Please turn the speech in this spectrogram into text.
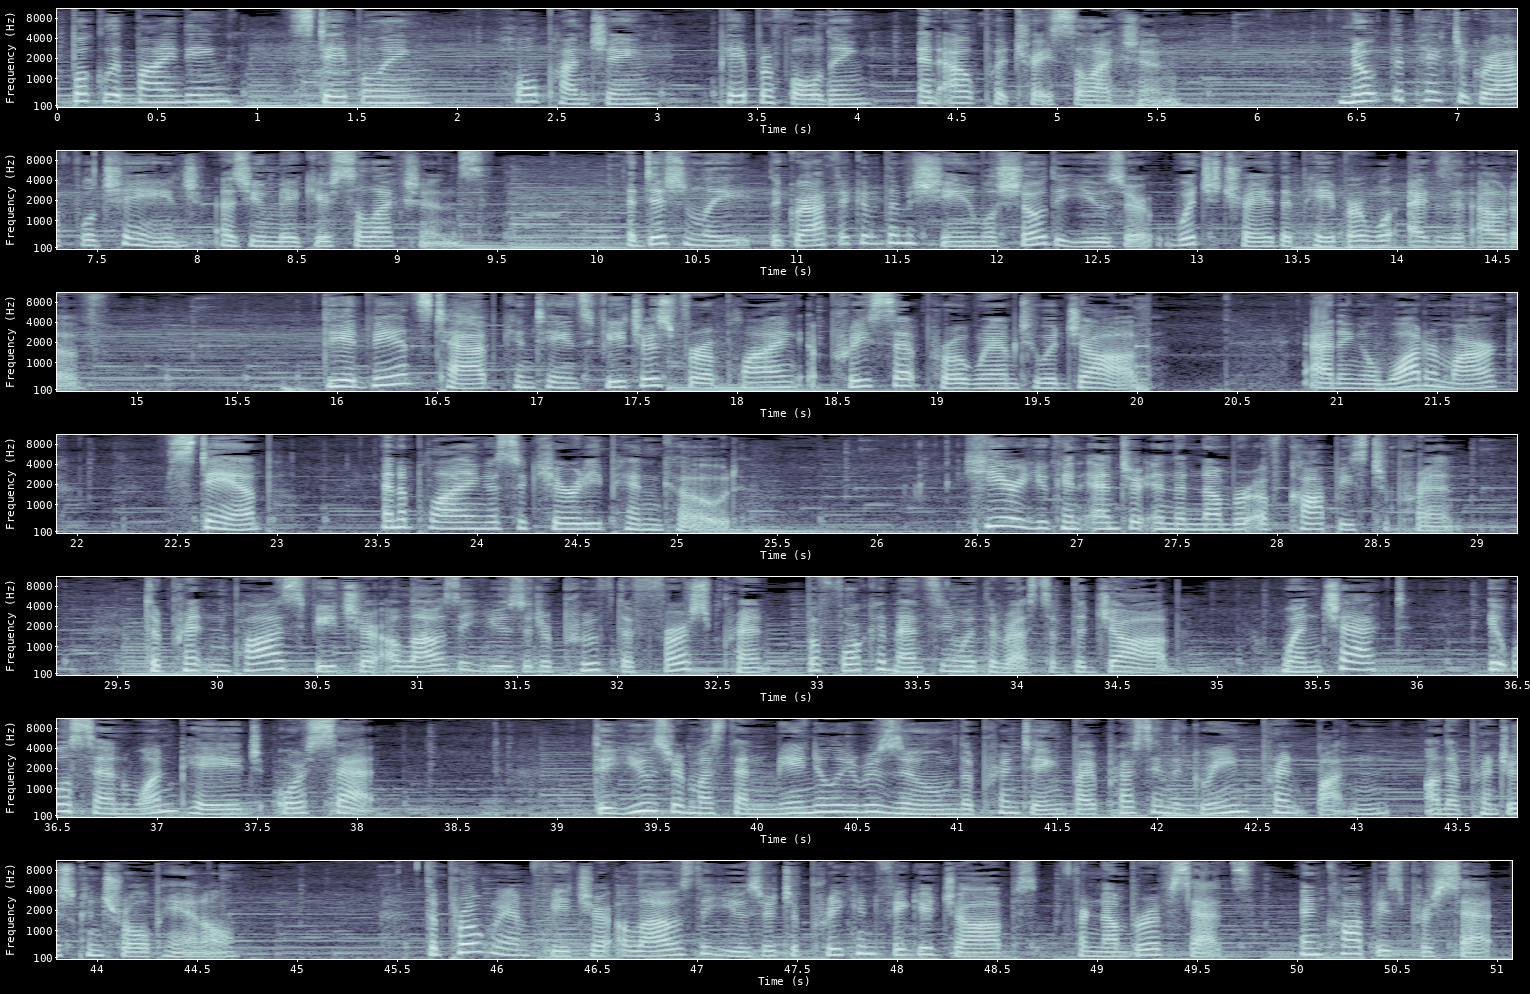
booklet binding, stapling, hole punching, paper folding, and output tray selection. Note the pictograph will change as you make your selections. Additionally, the graphic of the machine will show the user which tray the paper will exit out of. The Advanced tab contains features for applying a preset program to a job, adding a watermark, stamp, and applying a security pin code. Here you can enter in the number of copies to print. The print and pause feature allows a user to proof the first print before commencing with the rest of the job. When checked, it will send one page or set. The user must then manually resume the printing by pressing the green print button on the printer's control panel. The program feature allows the user to pre-configure jobs for number of sets and copies per set.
